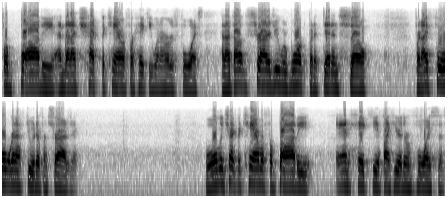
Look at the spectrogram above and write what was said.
for Bobby, and then I checked the camera for Hickey when I heard his voice. And I thought the strategy would work, but it didn't, so... For night 4, we're going to have to do a different strategy. We'll only check the camera for Bobby and Hickey if I hear their voices.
